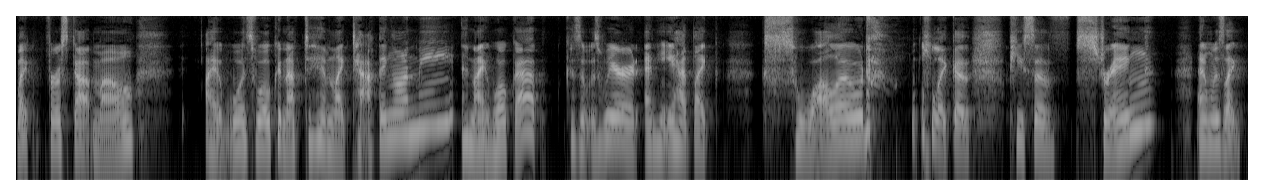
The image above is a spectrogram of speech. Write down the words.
like first got Mo, I was woken up to him like tapping on me, and I woke up because it was weird, and he had like swallowed like a piece of string and was like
